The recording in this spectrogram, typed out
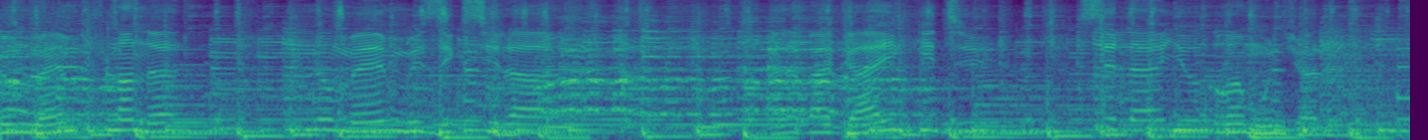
nous-mêmes flâneurs, nous-mêmes musique si la tue, c'est là you grand monde jaloux.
